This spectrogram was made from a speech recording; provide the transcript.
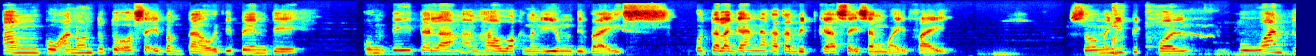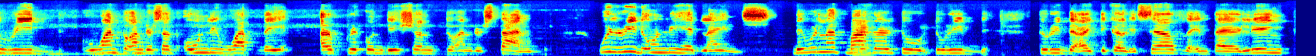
ang kung anong totoo sa ibang tao, depende kung data lang ang hawak ng iyong device o talagang nakakabit ka sa isang wifi. So many people who want to read, who want to understand only what they are preconditioned to understand will read only headlines. They will not bother yeah. to to read to read the article itself, the entire link.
